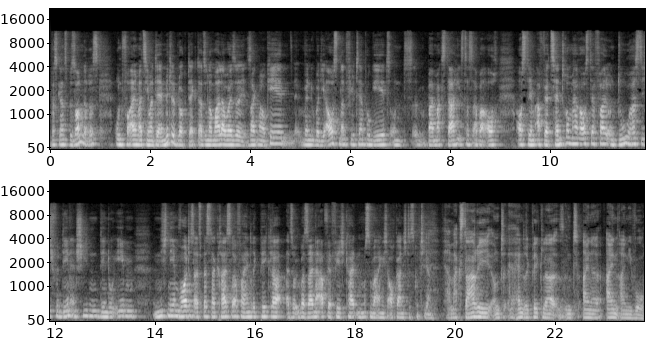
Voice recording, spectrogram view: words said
was ganz Besonderes und vor allem als jemand, der im Mittelblock deckt. Also normalerweise sagt man, okay, wenn über die Außen dann viel Tempo geht und äh, bei Max Dari ist das aber auch aus dem Abwehrzentrum heraus der Fall und du hast dich für den entschieden, den du eben nicht nehmen wolltest als bester Kreisläufer, Hendrik Pekler. Also über seine Abwehrfähigkeiten müssen wir eigentlich auch gar nicht diskutieren. Ja, Max Dari und Hendrik Pekler sind eine, ein, ein Niveau.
